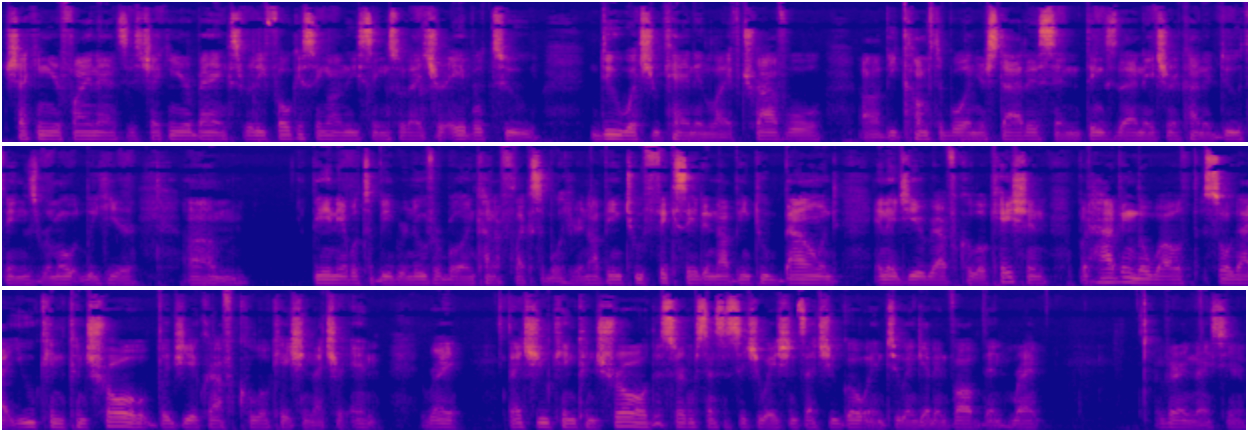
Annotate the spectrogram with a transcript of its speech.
checking your finances, checking your banks, really focusing on these things so that you're able to do what you can in life, travel, uh, be comfortable in your status and things of that nature, and kind of do things remotely here. Um, being able to be maneuverable and kind of flexible here, not being too fixated, not being too bound in a geographical location, but having the wealth so that you can control the geographical location that you're in, right? That you can control the circumstances, situations that you go into and get involved in, right? Very nice here.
